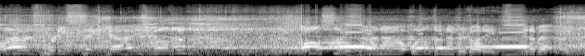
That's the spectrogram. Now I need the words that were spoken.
Well, that was pretty sick, guys. Well done. Awesome turnout. Well done, everybody. In a bit.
